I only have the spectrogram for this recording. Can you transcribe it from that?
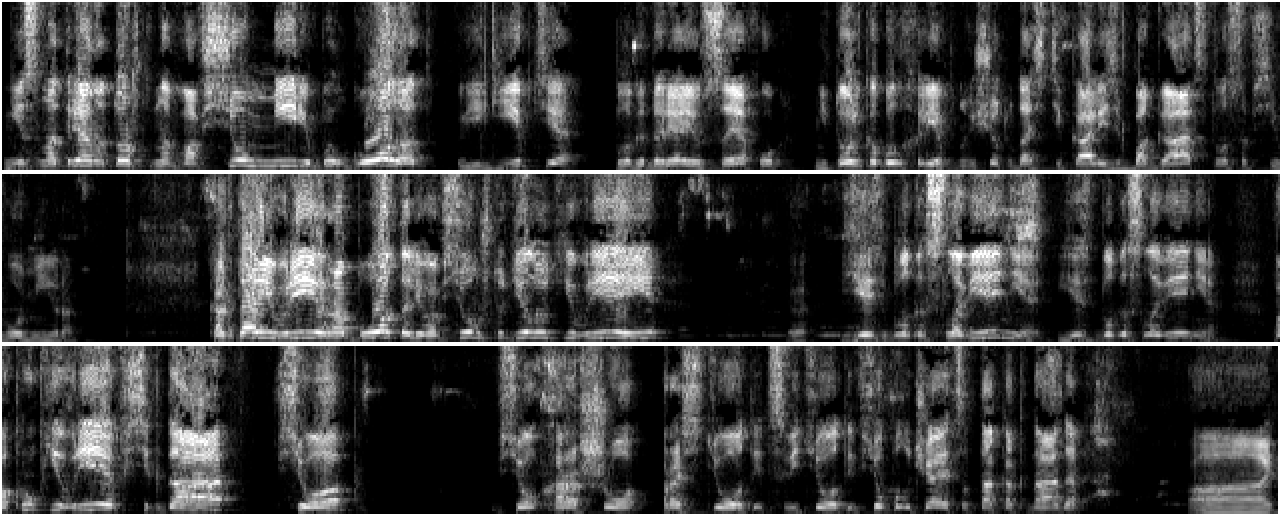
несмотря на то, что во всем мире был голод, в Египте, благодаря Йосефу, не только был хлеб, но еще туда стекались богатства со всего мира. Когда евреи работали во всем, что делают евреи, э, есть благословение, есть благословение. Вокруг евреев всегда все, все хорошо растет и цветет, и все получается так, как надо. Ай,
